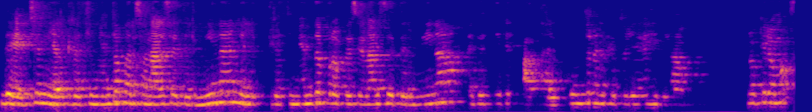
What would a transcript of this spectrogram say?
De hecho, ni el crecimiento personal se termina, ni el crecimiento profesional se termina. Es decir, hasta el punto en el que tú llegues y digas, no quiero más.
